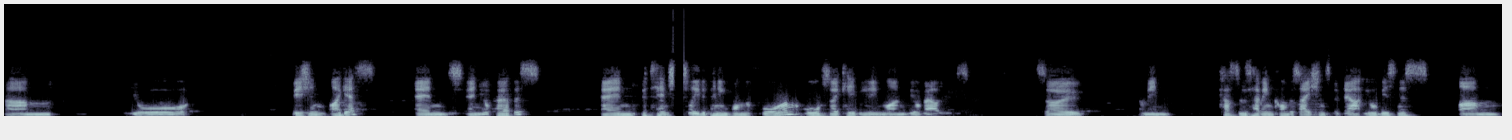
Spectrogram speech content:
um, your vision, I guess, and and your purpose, and potentially, depending upon the forum, also keeping it in line with your values. So, I mean, customers having conversations about your business um,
